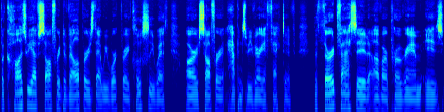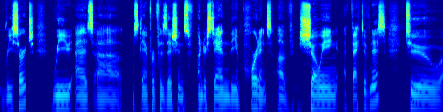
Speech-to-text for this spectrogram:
Because we have software developers that we work very closely with, our software happens to be very effective. The third facet of our program is research. We, as uh, Stanford physicians, understand the importance of showing effectiveness to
